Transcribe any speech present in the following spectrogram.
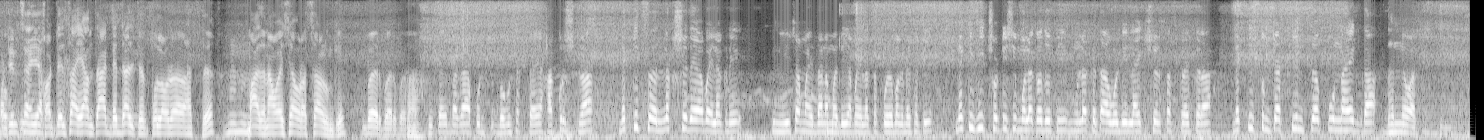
हॉटेल साई हॉटेल साई आमचं अड्ड्यात दालच्यात पुलावर हातचं. माझं नाव आहे शावराज साळुंके. बर बर बर. ठीक आहे बघा आपण बघू शकताय हा कृष्णा नक्कीच लक्ष द्या या बैलाकडे. पिंगीच्या मैदानामध्ये या बैलाचा पळ बघण्यासाठी. नक्कीच ही छोटीशी मुलाखत होती. मुलाखत आवडली लाईक शेअर सबस्क्राईब करा. नक्कीच तुमच्या टीमचं पुन्हा एकदा धन्यवाद.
